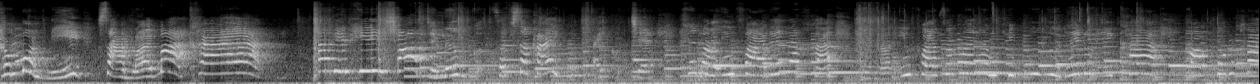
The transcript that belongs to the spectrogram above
ทั้งหมดนี้ 300 บาทค่ะ ถ้าพี่ ๆ ชอบอย่าลืมกด subscribe กดไลค์กดแชร์ให้น้องอิงฟ้าด้วยนะคะเดี๋ยวน้องอิงฟ้าจะมาทำคลิปอื่นๆให้ดูอีกค่ะ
